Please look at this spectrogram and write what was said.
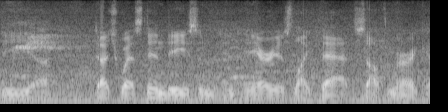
the uh, Dutch West Indies and, and, areas like that, South America.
